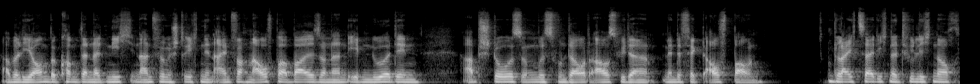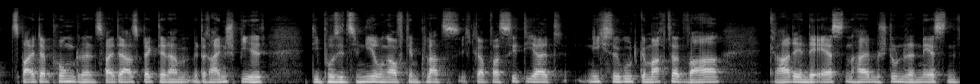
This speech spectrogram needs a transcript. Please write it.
aber Lyon bekommt dann halt nicht in Anführungsstrichen den einfachen Aufbauball, sondern eben nur den Abstoß und muss von dort aus wieder im Endeffekt aufbauen. Gleichzeitig natürlich noch zweiter Punkt oder zweiter Aspekt, der da mit reinspielt, die Positionierung auf dem Platz. Ich glaube, was City halt nicht so gut gemacht hat, war gerade in der ersten halben Stunde, in der ersten,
